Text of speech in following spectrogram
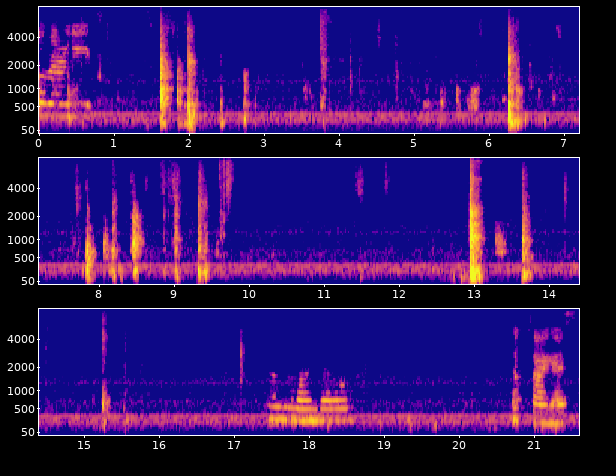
So Veronique. Oh, Oops, sorry guys.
